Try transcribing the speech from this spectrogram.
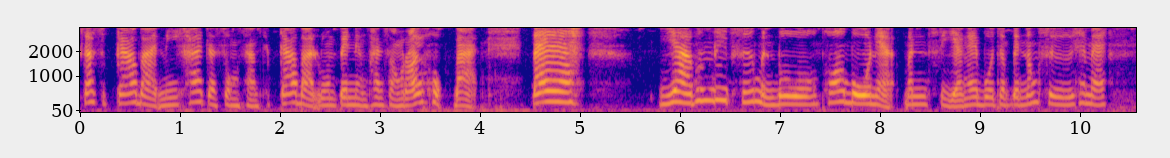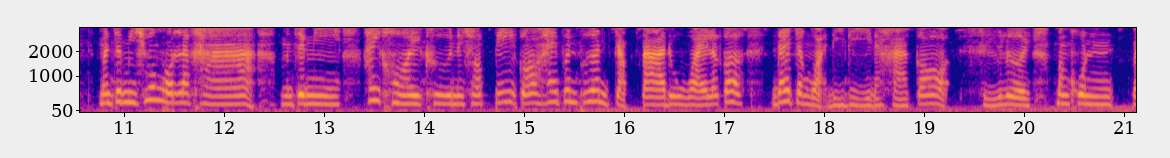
1,199 บาท มีค่าจัดส่ง 39 บาท รวมเป็น 1,206 บาท แต่อย่าเพิ่งรีบซื้อเหมือนโบ เพราะว่าโบเนี่ย มันเสียไงโบจำเป็นต้องซื้อใช่ไหม มันจะมีช่วงลดราคา มันจะมีให้คอยคือในช้อปปีก็ให้เพื่อนๆจับตาดูไว้ แล้วก็ได้จังหวะดีๆนะคะ ก็ซื้อเลย บางคนไป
